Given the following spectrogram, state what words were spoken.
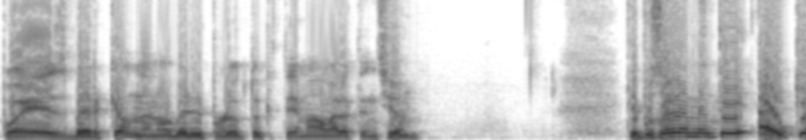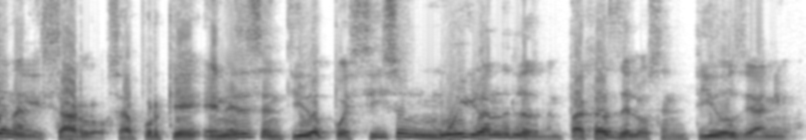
pues ver qué onda, ¿no? Ver el producto que te llamaba la atención. Que pues obviamente hay que analizarlo, o sea, porque en ese sentido pues sí son muy grandes las ventajas de los sentidos de ánimo.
